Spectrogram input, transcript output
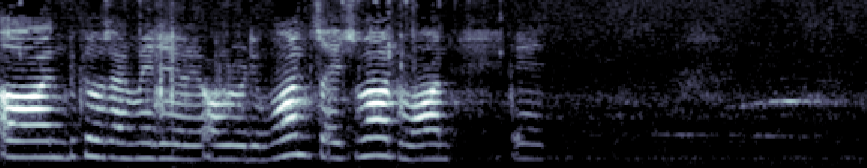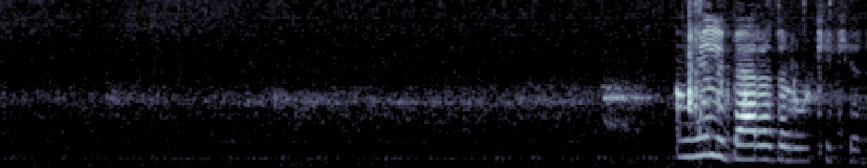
on because I made it already once, so it's not one. It, I'm really bad at the rookie kit.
